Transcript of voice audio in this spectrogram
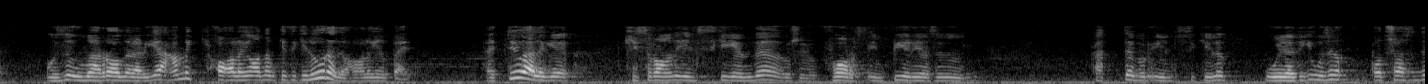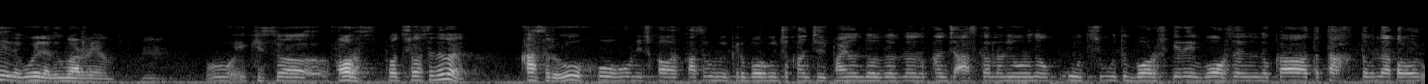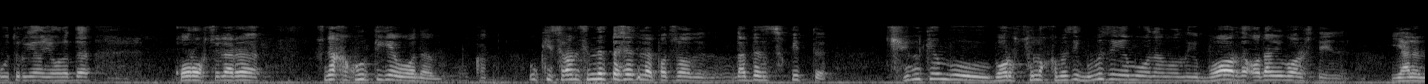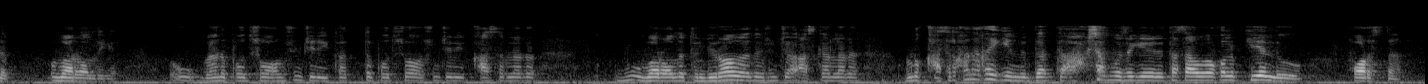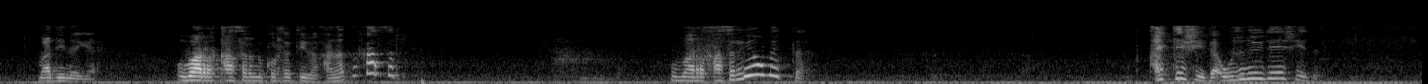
o'zi umarni oldilariga hamma xohlagan odam kelsa kelaveradi xohlagan payt. Aytdiyu haligi kisroni elchisi kelganda o'sha fors imperiyasini katta bir elchisi kelib o'yladiki o'zini podshosidek deb o'yladi umarni ham. Hmm. Kisro fors podshosi nima qasri u nechi qavat qasr unga kirib borguncha qancha poyandozlar qancha askarlarni yonidan o'tish o'tib borish kerak borsa katta taxtda bunaqa o'tirgan yonida qo'riqchilari shunaqa ko'rib kelgan u odam. U kisroni sindirib tashladilar podshoni dabdasi chiqib ketdi. Kim ekan bu? Borib sulh qilmasak bo'lmasa ham bu odam oldiga. Bordi odam yuborishdi endi. Yalinib umar oldiga. U mani podshohim shunchalik katta podshoh shunchalik qasrlari bu umar turib berolmadi shuncha askarlari buni qasri qanaqa ekan? deb dahshat bo'lsa kerak tasavvur qilib keldi u forsdan madinaga. Umarni qasrini ko'rsatinglar. Qanaqa qasr? Umarni qasri yo'q bu yerda qayerda yashaydi? O'zini uyida yashaydi.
